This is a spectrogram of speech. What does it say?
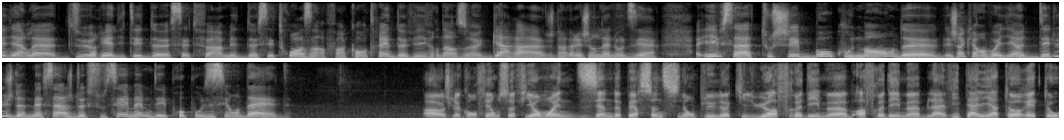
hier la dure réalité de cette femme et de ses trois enfants contraints de vivre dans un garage dans la région de la Naudière. Yves, ça a touché beaucoup de monde, euh, des gens qui ont envoyé un déluge de messages de soutien et même des propositions d'aide. Ah, je le confirme, Sophie, au moins une dizaine de personnes, sinon plus, qui lui offrent des meubles, offrent des meubles à Vitalia Toretto.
